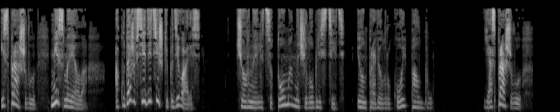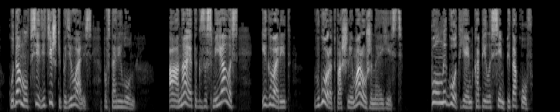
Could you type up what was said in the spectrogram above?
И спрашиваю, мисс Мэйла, а куда же все детишки подевались? Черное лицо Тома начало блестеть, и он провел рукой по лбу. Я спрашиваю, куда, мол, все детишки подевались, — повторил он. А она этак засмеялась и говорит, в город пошли мороженое есть. Полный год я им копила семь пятаков,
